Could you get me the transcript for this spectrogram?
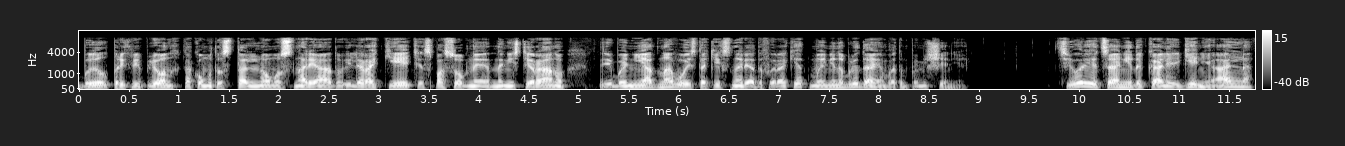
был прикреплен к какому-то стальному снаряду или ракете, способной нанести рану, ибо ни одного из таких снарядов и ракет мы не наблюдаем в этом помещении. Теория цианида калия гениальна,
